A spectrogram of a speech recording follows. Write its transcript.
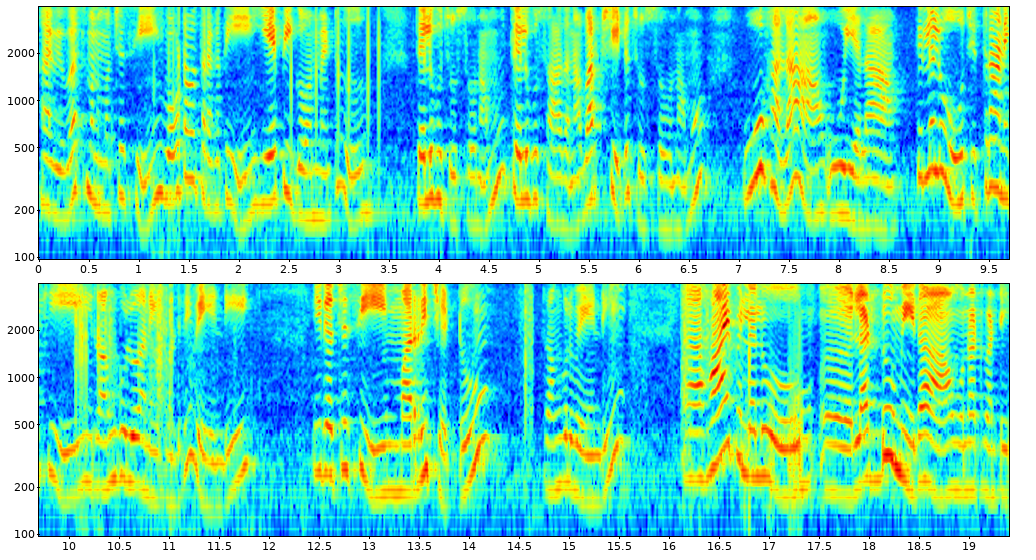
హాయ్ వివర్స్ మనం వచ్చేసి ఒకటవ తరగతి ఏపీ గవర్నమెంట్ తెలుగు చూస్తున్నాము తెలుగు సాధన వర్క్షీట్ చూస్తూ ఉన్నాము ఊహల ఊయల. పిల్లలు చిత్రానికి రంగులు అనేటువంటిది వేయండి. ఇది వచ్చేసి మర్రి చెట్టు రంగులు వేయండి. హాయ్ పిల్లలు. లడ్డు మీద ఉన్నటువంటి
